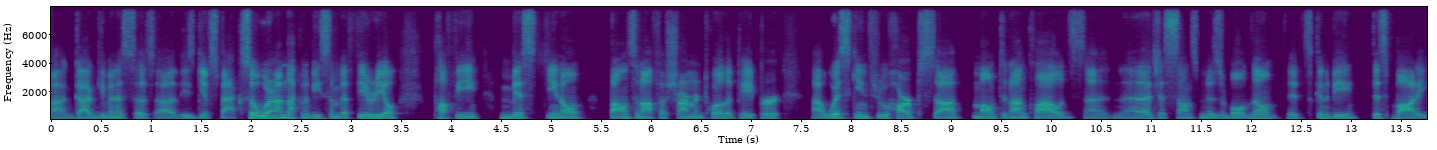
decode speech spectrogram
Uh, God giving us uh, these gifts back. So where I'm not going to be some ethereal, puffy mist, you know, bouncing off of Charmin toilet paper, uh, whisking through harps uh, mounted on clouds. Uh, that just sounds miserable. No, it's going to be this body.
